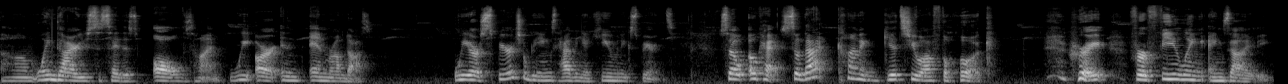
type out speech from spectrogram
Um, Wayne Dyer used to say this all the time. We are in and Ram Dass. We are spiritual beings having a human experience. So, okay, so that kind of gets you off the hook, right, for feeling anxiety,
